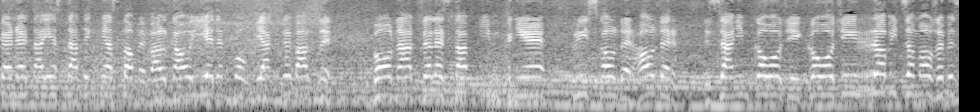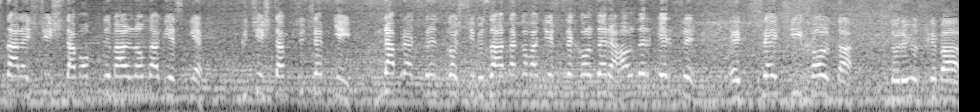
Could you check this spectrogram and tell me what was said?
Keneta jest natychmiastowy. Walka o jeden punkt, jakże ważny, bo na czele stawki mknie Chris Holder. Holder, za nim Kołodziej. Kołodziej robi co może, by znaleźć gdzieś tam optymalną nawierzchnię. Gdzieś tam przyczepniej nabrać prędkości, by zaatakować jeszcze Holdera. Holder pierwszy, y, trzeci Holta który już chyba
